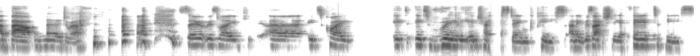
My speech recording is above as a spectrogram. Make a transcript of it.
about a murderer. so it was like, uh, it's quite, it, it's really interesting piece. And it was actually a theatre piece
